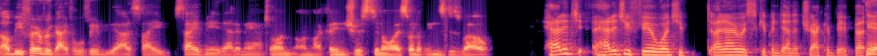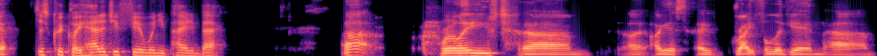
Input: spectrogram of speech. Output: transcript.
I'll be forever grateful for him to be able to save, save me that amount on, on like interest and all those sort of things as well. How did you, how did you feel once you, I know we're skipping down the track a bit, but yeah, just quickly, how did you feel when you paid him back? Uh, relieved. Um, I, I guess uh, grateful again. Um,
